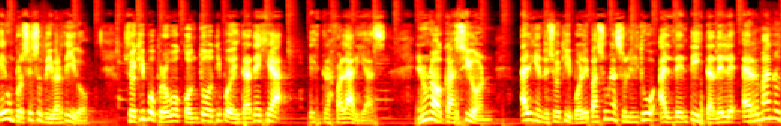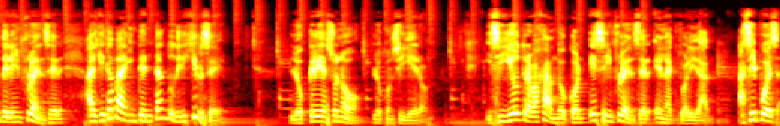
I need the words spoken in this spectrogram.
era un proceso divertido. Su equipo probó con todo tipo de estrategias estrafalarias. En una ocasión, alguien de su equipo le pasó una solicitud al dentista del hermano de influencer al que estaba intentando dirigirse. Lo creas o no, lo consiguieron. Y siguió trabajando con ese influencer en la actualidad. Así pues,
